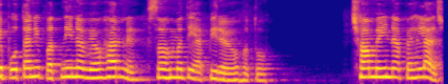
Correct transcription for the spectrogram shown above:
કે પોતાની પત્નીના વ્યવહારને સહમતિ આપી રહ્યો હતો. છ મહિના પહેલાં જ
